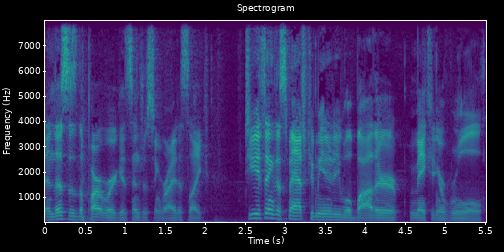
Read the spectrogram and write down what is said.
and this is the part where it gets interesting, right? It's like, do you think the Smash community will bother making a rule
